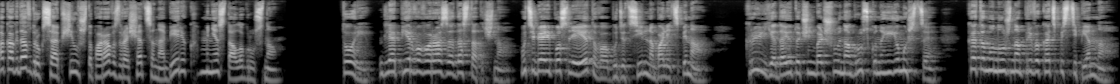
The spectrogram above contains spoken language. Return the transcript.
А когда вдруг сообщил, что пора возвращаться на берег, мне стало грустно. «Тори, для первого раза достаточно. У тебя и после этого будет сильно болеть спина. Крылья дают очень большую нагрузку на ее мышцы. К этому нужно привыкать постепенно».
